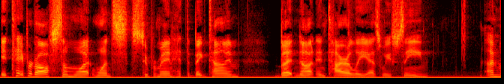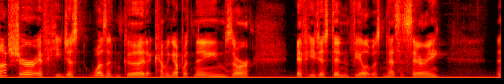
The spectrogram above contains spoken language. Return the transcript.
It tapered off somewhat once Superman hit the big time, but not entirely as we've seen. I'm not sure if he just wasn't good at coming up with names or if he just didn't feel it was necessary.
